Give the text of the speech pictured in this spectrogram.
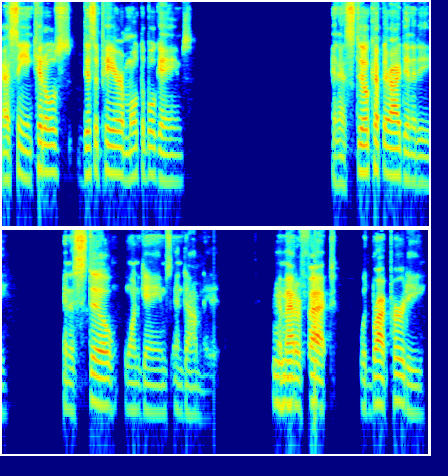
has seen Kittles disappear multiple games, and has still kept their identity and has still won games and dominated. As a mhm. matter of fact, with Brock Purdy,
